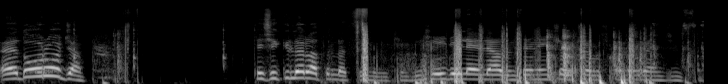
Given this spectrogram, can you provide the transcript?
E, doğru hocam. Teşekkürler hatırlattığınız için. Bir şey değil evladım. Sen en çok çalışkan öğrencimsin.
